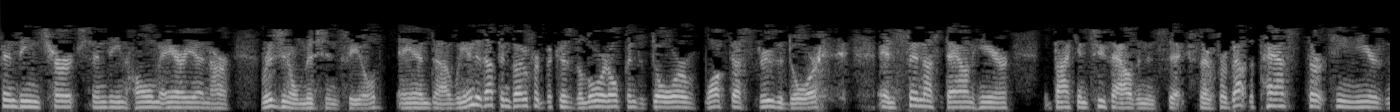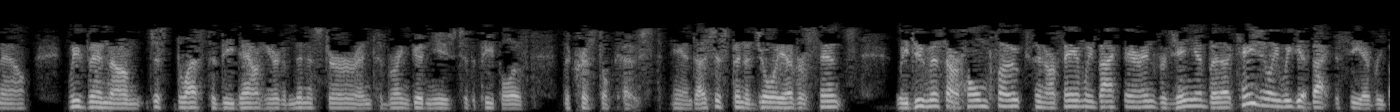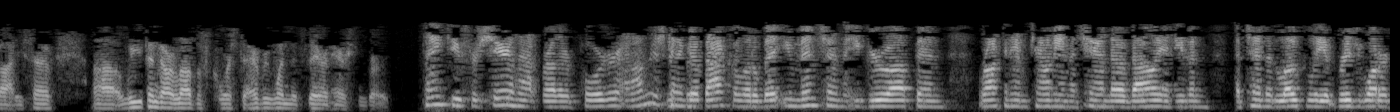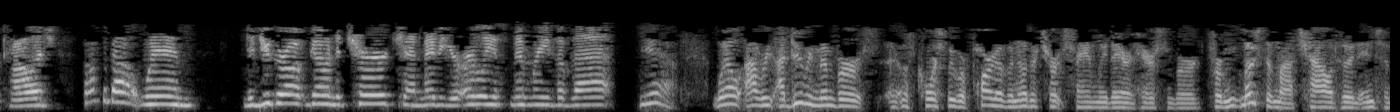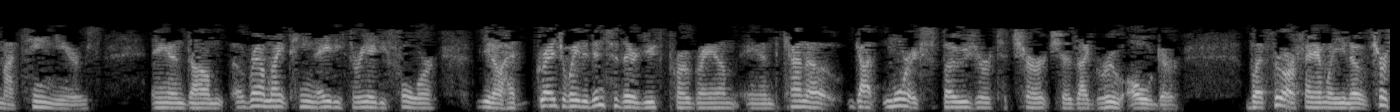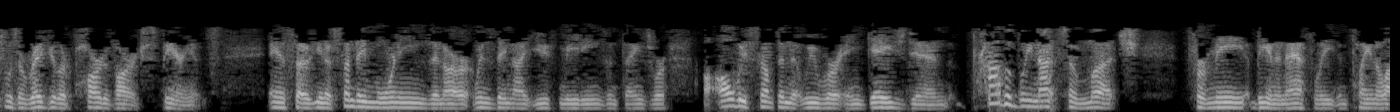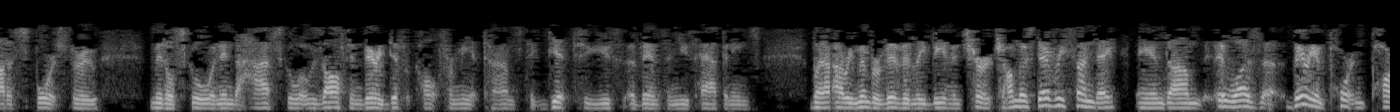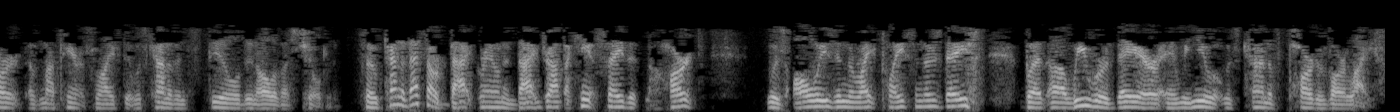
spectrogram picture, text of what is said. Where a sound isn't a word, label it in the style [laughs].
sending church, sending home area in our original mission field. And uh, we ended up in Beaufort because the Lord opened the door, walked us through the door, [laughs] and sent us down here back in 2006. So for about the past 13 years now, we've been um, just blessed to be down here to minister and to bring good news to the people of the Crystal Coast. And uh, it's just been a joy ever since. We do miss our home folks and our family back there in Virginia, but occasionally we get back to see everybody. So uh, we send our love, of course, to everyone that's there in Harrisonburg. Thank you for sharing that, Brother Porter. And I'm just going to go back a little bit. You mentioned that you grew up in Rockingham County in the Shenandoah Valley and even attended locally at Bridgewater College. Talk about when did you grow up going to church and maybe your earliest memories of that? Yeah. Well, I, re- I do remember, uh, of course, we were part of another church family there in Harrisonburg for most of my childhood into my teen years. And um, around 1983, 84, you know, had graduated into their youth program and kind of got more exposure to church as I grew older. But through our family, you know, church was a regular part of our experience. And so, you know, Sunday mornings and our Wednesday night youth meetings and things were always something that we were engaged in. Probably not so much for me being an athlete and playing a lot of sports through middle school and into high school. It was often very difficult for me at times to get to youth events and youth happenings. But I remember vividly being in church almost every Sunday, and um, it was a very important part of my parents' life that was kind of instilled in all of us children. So kind of that's our background and backdrop. I can't say that my heart was always in the right place in those days, but uh, we were there and we knew it was kind of part of our life.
